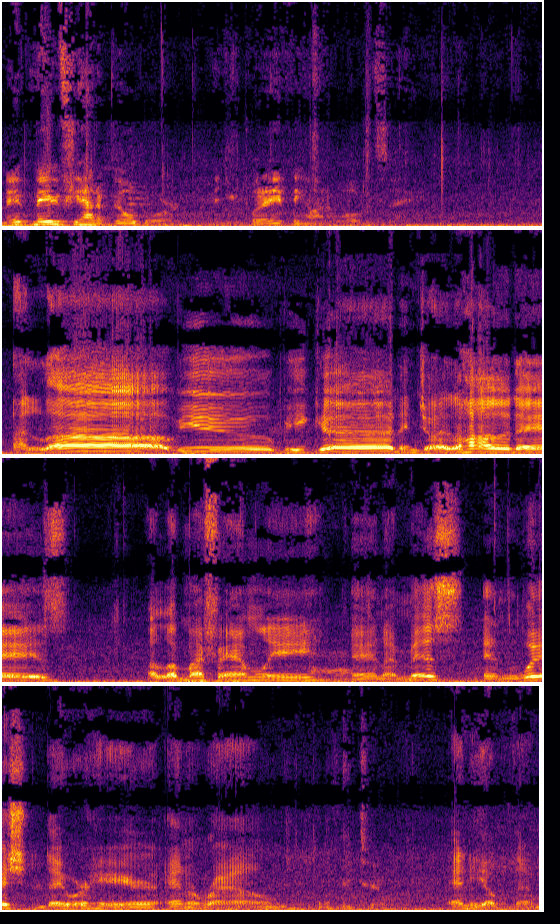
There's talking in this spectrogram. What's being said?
maybe, maybe if you had a billboard and you put anything on it, what would it say? I love you. Be good. Enjoy the holidays. I love my family, and I miss and wish they were here and around. Me too. any of them.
